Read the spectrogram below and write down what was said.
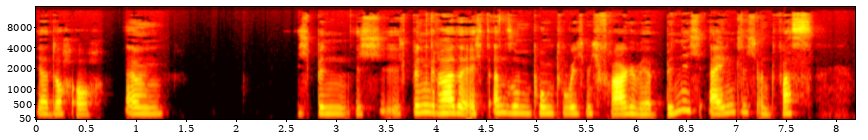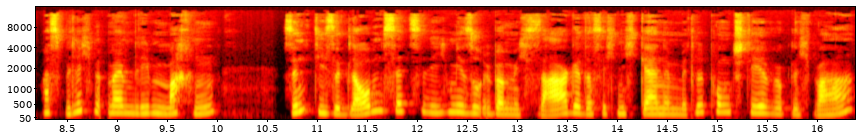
ja, doch auch. Ähm, ich bin, ich, ich bin gerade echt an so einem Punkt, wo ich mich frage, wer bin ich eigentlich und was, was will ich mit meinem Leben machen? Sind diese Glaubenssätze, die ich mir so über mich sage, dass ich nicht gerne im Mittelpunkt stehe, wirklich wahr?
